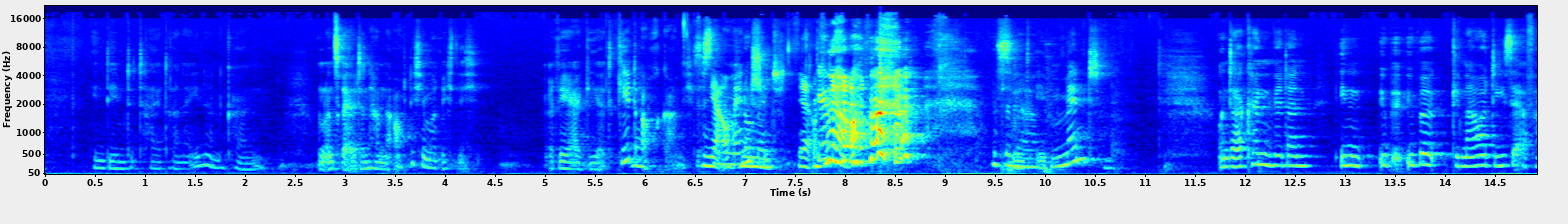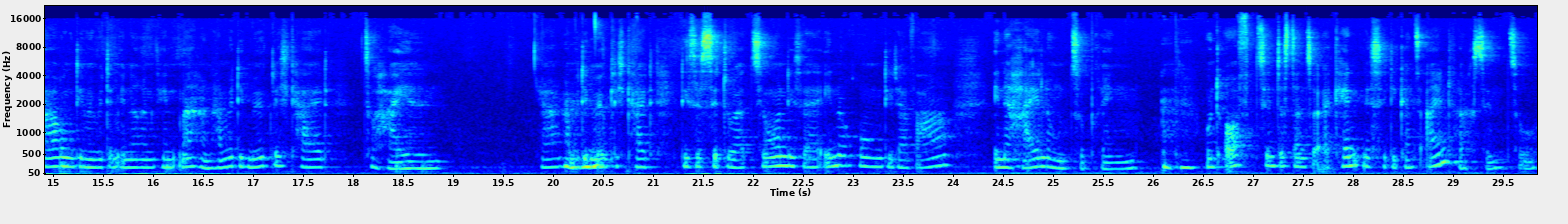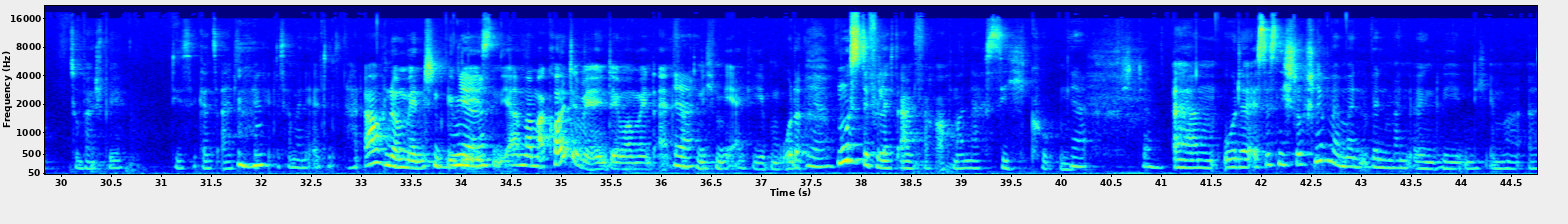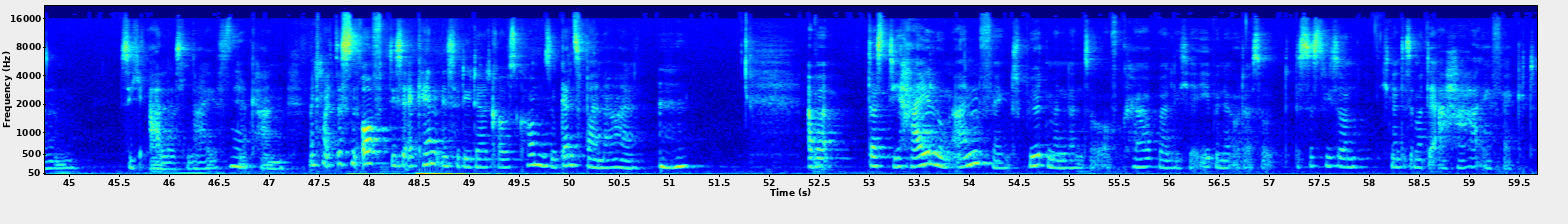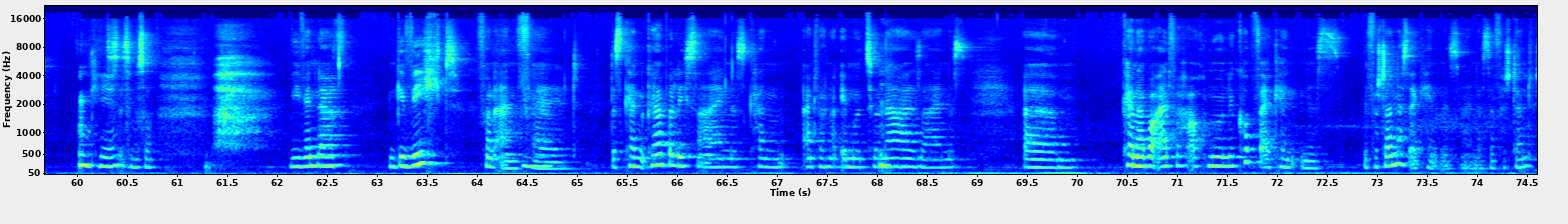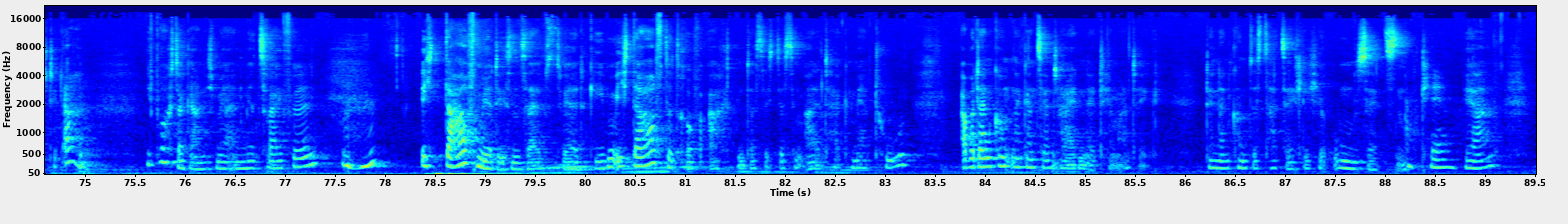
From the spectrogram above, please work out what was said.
in dem Detail daran erinnern können. Und unsere Eltern haben da auch nicht immer richtig reagiert. Geht Ja. auch gar nicht. Das sind ja auch nur Menschen. Ja. Genau. Es Genau. sind eben Menschen. Und da können wir dann in, über, über genau diese Erfahrung, die wir mit dem inneren Kind machen, haben wir die Möglichkeit zu heilen. Ja, haben wir die Mhm. Möglichkeit, diese Situation, diese Erinnerung, die da war, in eine Heilung zu bringen. Mhm. Und oft sind das dann so Erkenntnisse, die ganz einfach sind. So zum Beispiel diese ganz einfache Mhm. Erkenntnisse. Meine Eltern sind halt auch nur Menschen gewesen. Ja. Mama konnte mir in dem Moment einfach Ja. nicht mehr geben oder Ja. musste vielleicht einfach auch mal nach sich gucken. Ja, stimmt. Ähm, oder es ist nicht so schlimm, wenn man, wenn man irgendwie nicht immer ähm, sich alles leisten Ja. kann. Manchmal, das sind oft diese Erkenntnisse, die da draus kommen, sind ganz banal. Mhm. Aber dass die Heilung anfängt, spürt man dann so auf körperlicher Ebene oder so. Das ist wie so ein, ich nenne das immer der Aha-Effekt. Okay. Das ist immer so, wie wenn da ein Gewicht von einem fällt. Das kann körperlich sein, das kann einfach nur emotional sein, das ähm, kann aber einfach auch nur eine Kopferkenntnis, eine Verstandeserkenntnis sein, dass der Verstand versteht, ah, ich brauche da gar nicht mehr an mir zweifeln. Mhm. Ich darf mir diesen Selbstwert geben, ich darf darauf achten, dass ich das im Alltag mehr tue. Aber dann kommt eine ganz entscheidende Thematik, denn dann kommt das tatsächliche Umsetzen. Okay. Ja,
